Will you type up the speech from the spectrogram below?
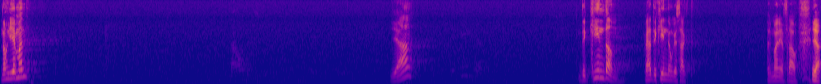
Noch jemand? Ja? The Kingdom. Wer hat the Kingdom gesagt? Meine Frau. Ja.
